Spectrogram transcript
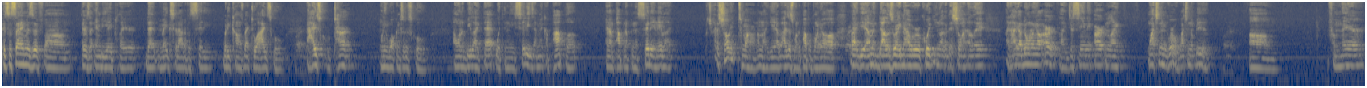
it's the same as if um, there's an NBA player that makes it out of a city, but he comes back to a high school. High school turn when he walk into the school. I want to be like that within these cities. I make a pop up, and I'm popping up in the city, and they like, "But you got a show it tomorrow." And I'm like, "Yeah, I just want to pop up on y'all." Like, yeah, I'm in Dallas right now, real quick. You know, I got that show in LA. Like, how y'all doing on y'all art? Like, just seeing the art and like watching them grow, watching them build. Right. Um, from there,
